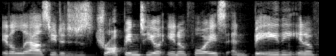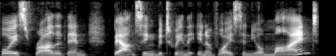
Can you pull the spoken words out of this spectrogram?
It allows you to just drop into your inner voice and be the inner voice rather than bouncing between the inner voice and your mind.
